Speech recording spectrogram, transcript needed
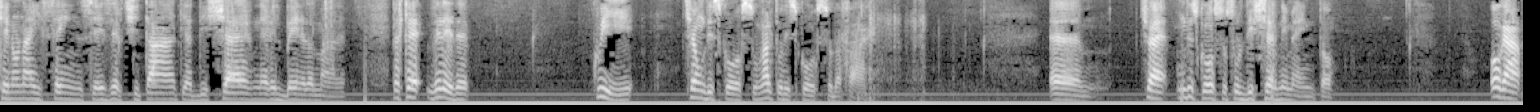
che non ha i sensi esercitati a discernere il bene dal male. Perché, vedete, qui c'è un discorso, un altro discorso da fare, eh, cioè un discorso sul discernimento. Ora,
